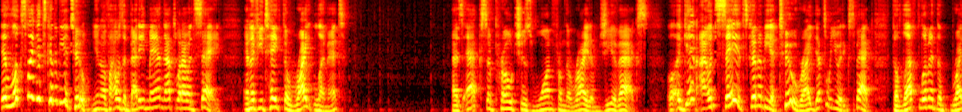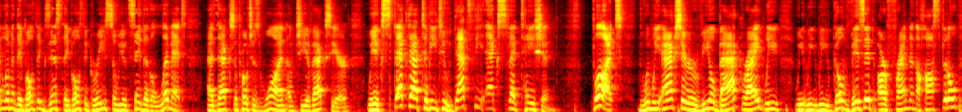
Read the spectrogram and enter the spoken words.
it looks like it's going to be a 2. You know, if I was a betting man, that's what I would say. And if you take the right limit, as x approaches 1 from the right of g of x, well, again, I would say it's going to be a 2, right? That's what you would expect. The left limit, the right limit, they both exist. They both agree. So we would say that the limit as x approaches 1 of g of x here, we expect that to be 2. That's the expectation. But when we actually reveal back, right, we, we, we, we go visit our friend in the hospital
